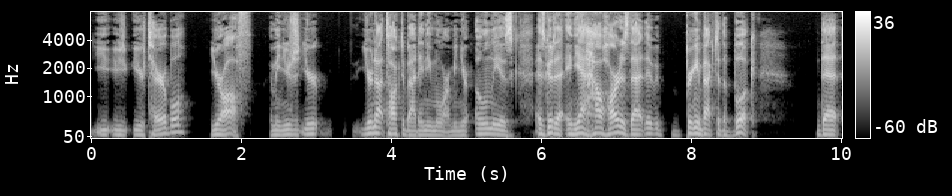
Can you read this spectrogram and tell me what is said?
you, you are terrible, you're off. I mean, you're you're you're not talked about anymore. I mean, you're only as as good at. And yeah, how hard is that? It, bringing back to the book that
